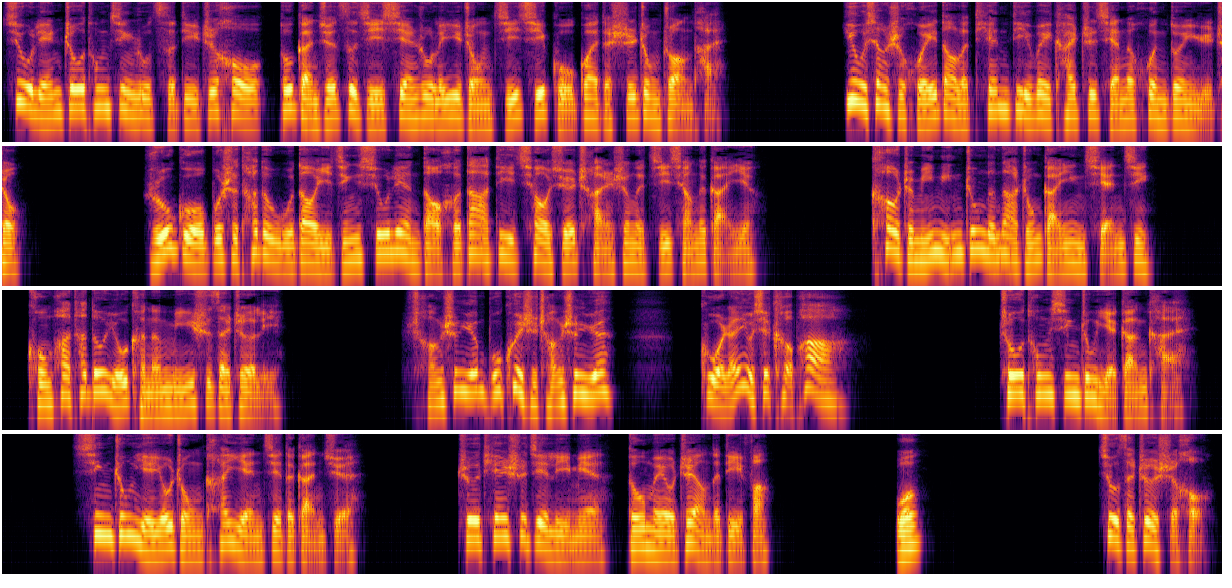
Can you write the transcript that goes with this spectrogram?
就连周通进入此地之后，都感觉自己陷入了一种极其古怪的失重状态，又像是回到了天地未开之前的混沌宇宙。如果不是他的武道已经修炼到和大地窍穴产生了极强的感应，靠着冥冥中的那种感应前进，恐怕他都有可能迷失在这里。长生渊不愧是长生渊，果然有些可怕啊！周通心中也感慨，心中也有种开眼界的感觉。遮天世界里面都没有这样的地方。嗡！就在这时候，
